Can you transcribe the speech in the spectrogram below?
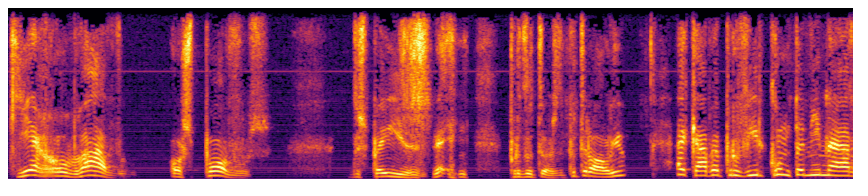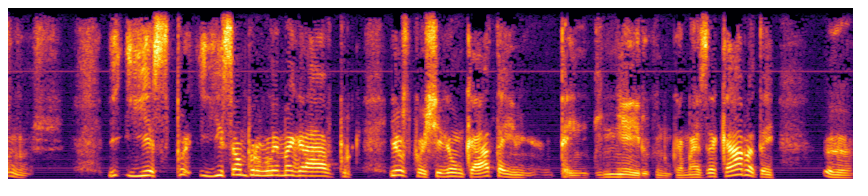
que é roubado aos povos dos países né, produtores de petróleo acaba por vir contaminar-nos. E, e, esse, e isso é um problema grave, porque eles depois chegam cá, têm, têm dinheiro que nunca mais acaba, têm, uh,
